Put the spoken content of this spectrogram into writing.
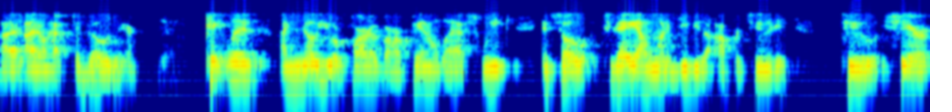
I, I don't have to go there. Yeah. Caitlin, I know you were part of our panel last week, and so today I want to give you the opportunity to share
